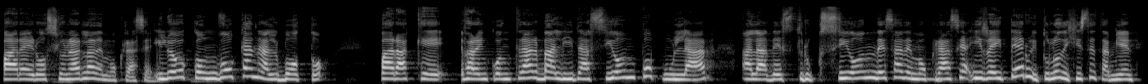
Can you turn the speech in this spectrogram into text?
para erosionar la democracia y luego convocan al voto para, que, para encontrar validación popular a la destrucción de esa democracia y reitero, y tú lo dijiste también,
